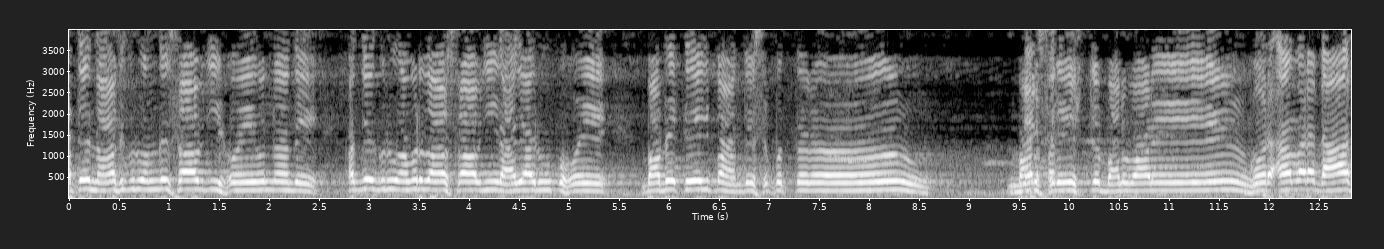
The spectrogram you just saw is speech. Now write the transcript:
ਅਤੇ ਨਾਥ ਗੁਰੂ ਅੰਗਦ ਸਾਹਿਬ ਜੀ ਹੋਏ ਉਹਨਾਂ ਦੇ, ਅੱਗੇ ਗੁਰੂ ਅਮਰਦਾਸ ਸਾਹਿਬ ਜੀ ਰਾਜਾ ਰੂਪ ਹੋਏ। ਬਾਬੇ ਤੇਜ ਭਾਨ ਦੇ ਸੁਪੁੱਤਰ। ਬਲ ਸ੍ਰੇਸ਼ਟ ਬਲ ਵਾਲੇ। ਗੁਰ ਅਮਰਦਾਸ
